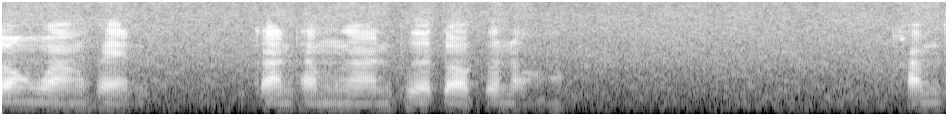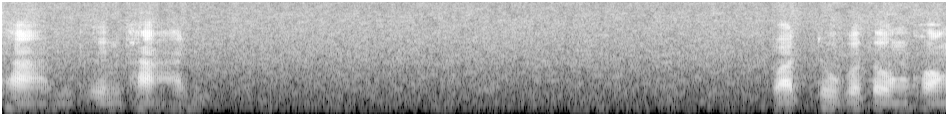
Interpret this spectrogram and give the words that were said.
ต้องวางแผนการทำงานเพื่อตอบสนองคำถามพื้นฐาน วัตถุประสงค์ของ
